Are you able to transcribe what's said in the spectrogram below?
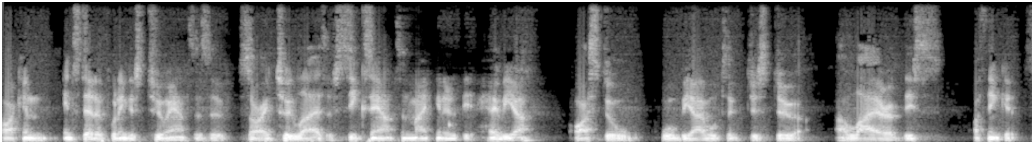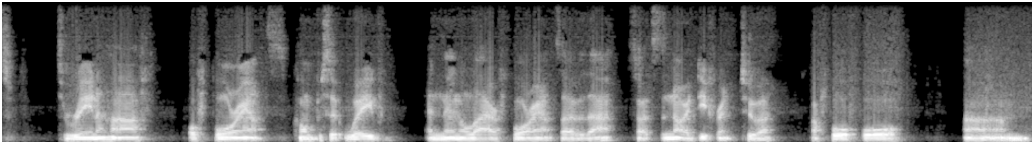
I can, instead of putting just two ounces of, sorry, two layers of six ounce and making it a bit heavier, I still will be able to just do a layer of this. I think it's three and a half or four ounce composite weave and then a layer of four ounce over that. So it's no different to a, a four four um,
